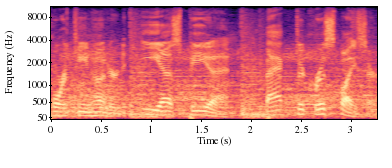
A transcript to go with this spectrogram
1400 ESPN. Back to Chris Spicer.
